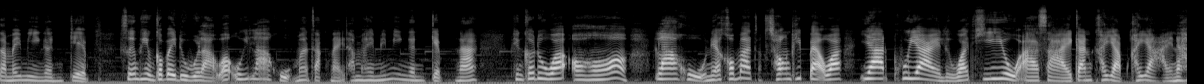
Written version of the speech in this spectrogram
จะไม่มีเงินเก็บ ซึ่งพิมพ์ก็ไปดูละว่าอุ้ยราหูมาจากไหนทำไมไม่มีเงินเก็บนะ พิมพ์ก็ดูว่าอ๋อราหูเนี่ยเขามาจากช่องที่แปลว่า ญาติผู้ใหญ่หรือว่าที่อยู่อาศัยการขยับขยายนะคะ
